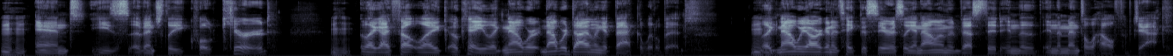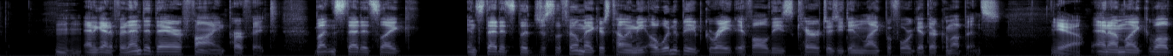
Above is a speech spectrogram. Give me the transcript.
Mhm. and he's eventually quote cured, Mhm. like I felt like okay, like now we're now we're dialing it back a little bit. Mhm. Like now we are going to take this seriously, and now I'm invested in the in the mental health of Jack. Mhm. And again, if it ended there, fine, perfect. But instead, it's like instead it's the just the filmmakers telling me, oh, wouldn't it be great if all these characters you didn't like before get their comeuppance? Yeah. And I'm like, well,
